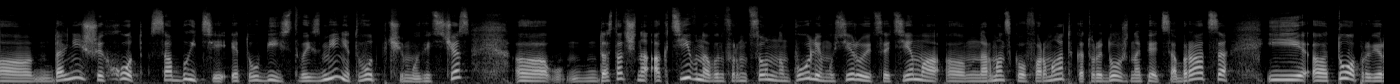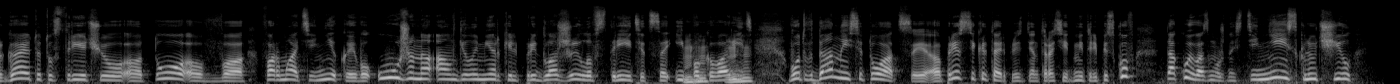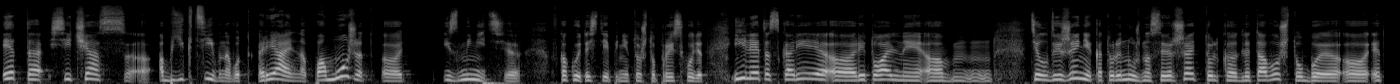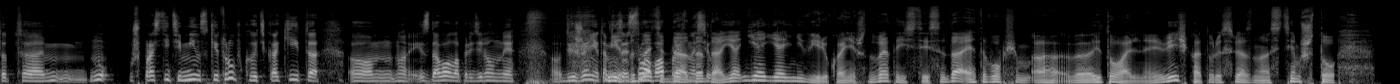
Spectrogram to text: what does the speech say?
дальнейший ход событий это убийство изменит? Вот почему. Ведь сейчас достаточно активно в информационном поле муссируется тема нормандского формата, который должен опять собраться, и то опровергают эту встречу, то в формате некоего ужина Ангела Меркель предложила встретиться и угу, поговорить. Угу. Вот в данной ситуации пресс-секретарь секретарь президента России Дмитрий Песков такой возможности не исключил. Это сейчас э, объективно, вот реально поможет э, изменить э, в какой-то степени то, что происходит? Или это скорее э, ритуальные э, телодвижения, которые нужно совершать только для того, чтобы э, этот, ну, уж простите, минский труп хоть какие-то э, издавал определенные движения, там, Нет, не знаю, слова знаете, произносил? Да, да, да, я, я, я не верю, конечно, в это, естественно. Да, это, в общем, ритуальная вещь, которая связана с тем, что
